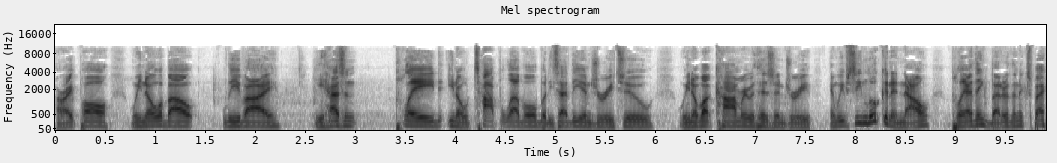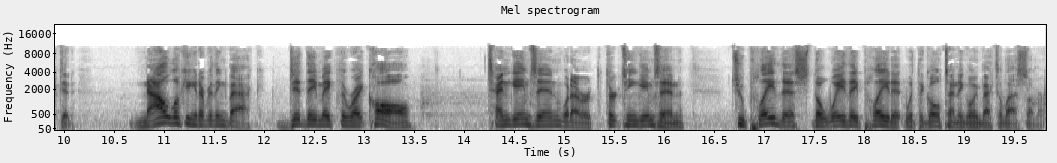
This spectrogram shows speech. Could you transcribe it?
all right, Paul, we know about Levi. He hasn't played, you know, top level, but he's had the injury too. We know about Comrie with his injury, and we've seen Luukkonen now play, I think, better than expected. Now, looking at everything back, did they make the right call? Ten games in, whatever, thirteen games in, to play this the way they played it with the goaltending going back to last summer.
